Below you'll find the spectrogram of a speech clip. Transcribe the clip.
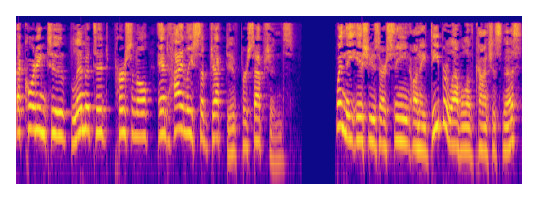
according to limited personal and highly subjective perceptions. When the issues are seen on a deeper level of consciousness,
